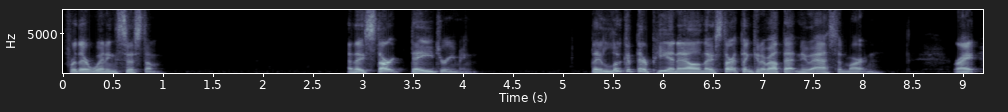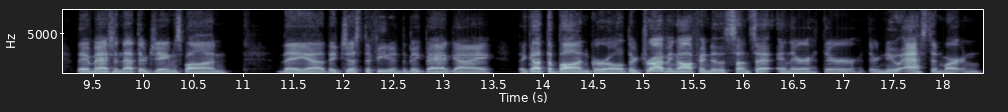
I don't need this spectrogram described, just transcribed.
for their winning system. And they start daydreaming. They look at their P&L and they start thinking about that new Aston Martin. Right? They imagine that they're James Bond. They uh, they just defeated the big bad guy. They got the Bond girl. They're driving off into the sunset in their their their new Aston Martin.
